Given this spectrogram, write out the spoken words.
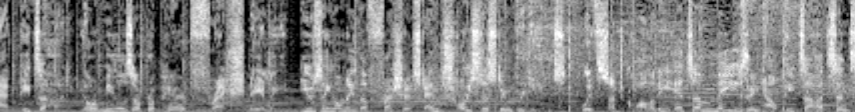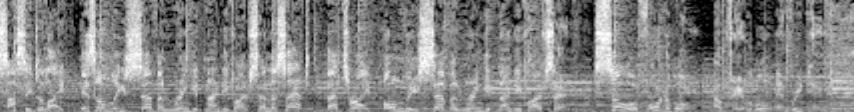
At Pizza Hut, your meals are prepared fresh daily, using only the freshest and choicest ingredients. With such quality, it's amazing how Pizza Hut's Sensasi Delight is only 7 ringgit 95 cent a set. That's right, only 7 ringgit 95 cent. So affordable. Available every day.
